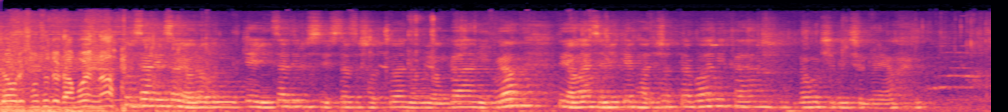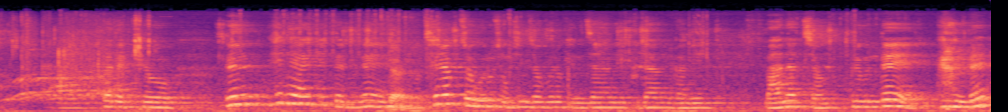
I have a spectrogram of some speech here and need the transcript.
자 우리 선수들 다 모였나? 부산에서 여러분께 인사드릴 수 있어서 저 또한 너무 영광이고요. 또 영화 재밌게 봐주셨다고 하니까 너무 기분이 좋네요. 국가대표를 해내야 했기 때문에 네. 체력적으로 정신적으로 굉장히 부담감이 많았죠. 그리고 근데 그런데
